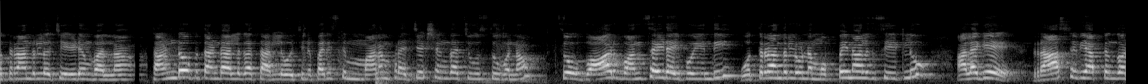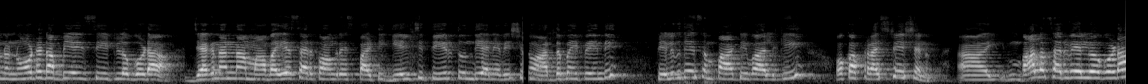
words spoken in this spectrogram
ఉత్తరాంధ్రలో చేయడం వలన తండోపు తండాలుగా తరలి వచ్చిన పరిస్థితి మనం ప్రత్యక్షంగా చూస్తూ ఉన్నాం. సో వార్ వన్ సైడ్ అయిపోయింది. ఉత్తరాంధ్రలో ఉన్న ముప్పై నాలుగు సీట్లు అలాగే రాష్ట్ర వ్యాప్తంగా ఉన్న నూట డెబ్బై ఐదు సీట్లు కూడా జగనన్న మా వైఎస్ఆర్ కాంగ్రెస్ పార్టీ గెలిచి తీరుతుంది అనే విషయం అర్థమైపోయింది. తెలుగుదేశం పార్టీ వాళ్ళకి ఒక ఫ్రస్ట్రేషన్ వాళ్ళ సర్వేలో కూడా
